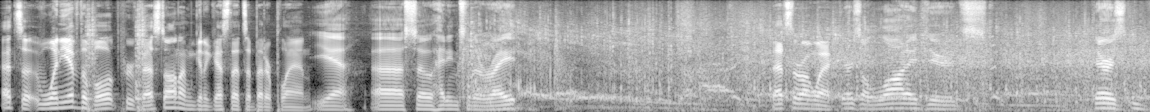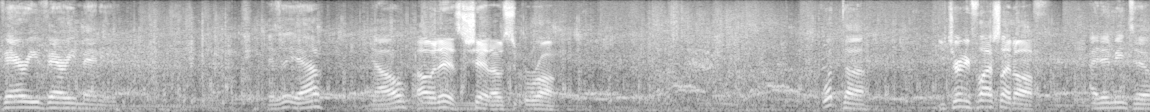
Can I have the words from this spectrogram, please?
that's a when you have the bulletproof vest on. I'm gonna guess that's a better plan. Yeah. Uh, so heading to the right. That's the wrong way. There's a lot of dudes. There's very, very many. Is it? Yeah? No? Oh, it is. Shit, I was super wrong. What the? You turn your flashlight off. I didn't mean to.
